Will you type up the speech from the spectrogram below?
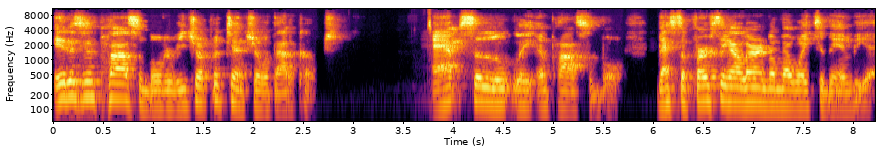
It is impossible to reach your potential without a coach. Absolutely impossible. That's the first thing I learned on my way to the NBA.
